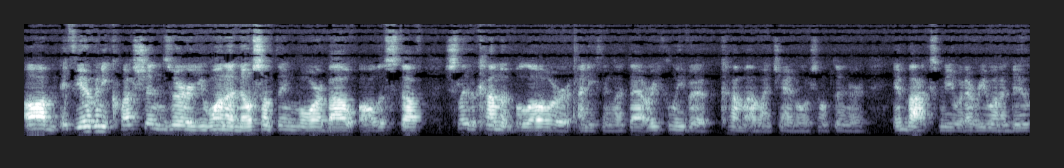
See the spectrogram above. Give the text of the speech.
Um, if you have any questions or you want to know something more about all this stuff, just leave a comment below or anything like that. Or you can leave a comment on my channel or something, or inbox me, whatever you want to do.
